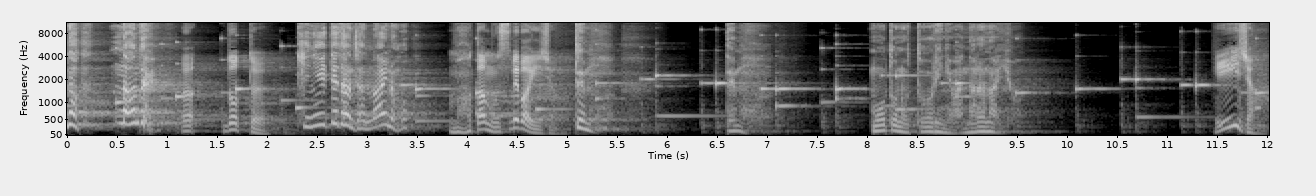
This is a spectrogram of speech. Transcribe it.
ななんで？えだって。気に入ってたんじゃないの？また結べばいいじゃん。でも。でも。元の通りにはならないよ。いいじゃん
